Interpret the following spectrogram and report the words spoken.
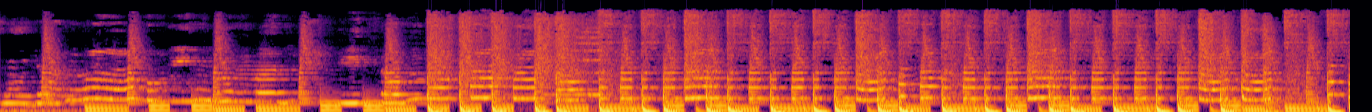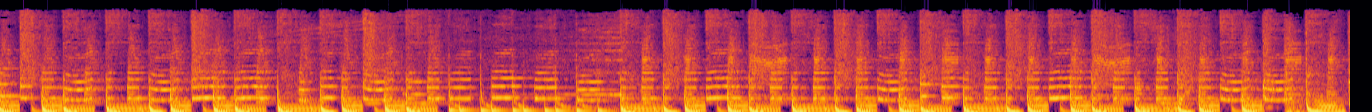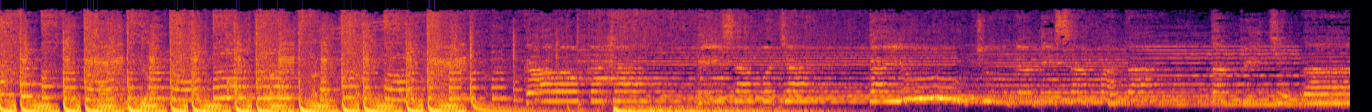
Mudah-mudahan kayu juga bisa patah tapi cinta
